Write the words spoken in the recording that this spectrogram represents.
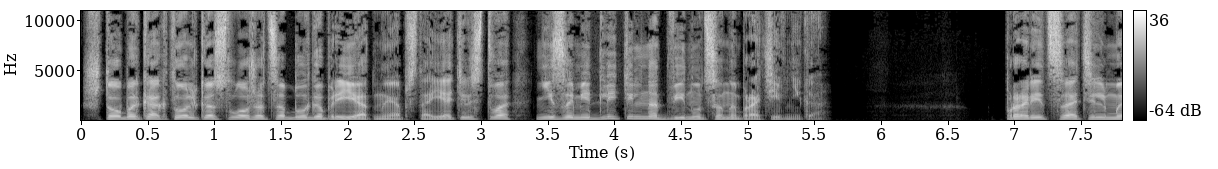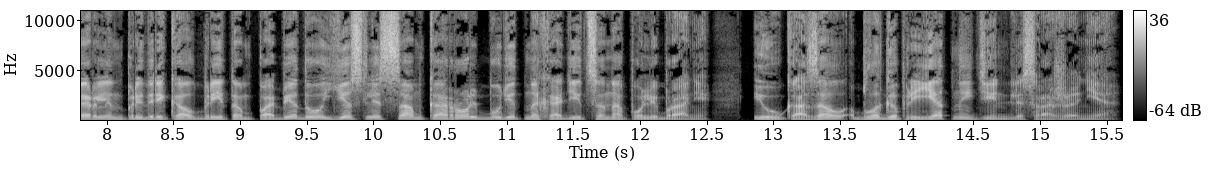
чтобы как только сложатся благоприятные обстоятельства, незамедлительно двинуться на противника. Прорицатель Мерлин предрекал бритам победу, если сам король будет находиться на поле брани, и указал благоприятный день для сражения.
